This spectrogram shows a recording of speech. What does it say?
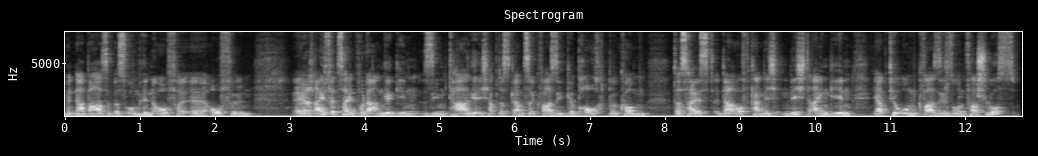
mit einer Base bis oben hin auf, äh, auffüllen. Äh, Reifezeit wurde angegeben, sieben Tage. Ich habe das Ganze quasi gebraucht bekommen. Das heißt, darauf kann ich nicht eingehen. Ihr habt hier oben quasi so einen Verschluss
